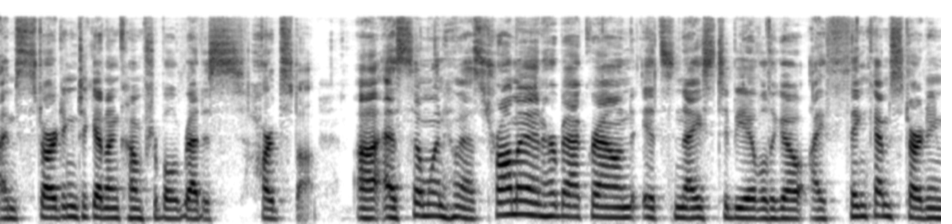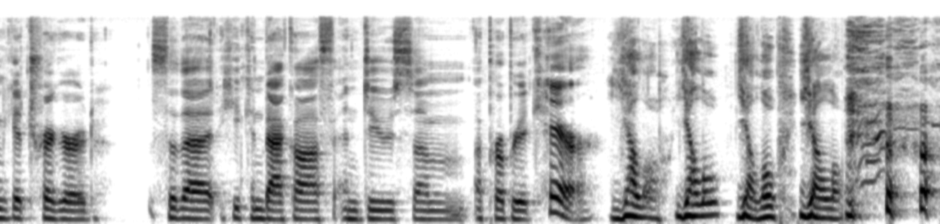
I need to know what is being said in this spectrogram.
I'm starting to get uncomfortable. Red is hard stop. Uh, as someone who has trauma in her background, it's nice to be able to go, I think I'm starting to get triggered so that he can back off and do some appropriate care. Yellow, yellow, yellow, yellow.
